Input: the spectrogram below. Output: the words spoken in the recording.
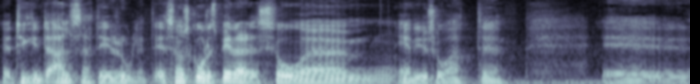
Jag tycker inte alls att det är roligt. Eh, som skådespelare så eh, är det ju så att eh, eh,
